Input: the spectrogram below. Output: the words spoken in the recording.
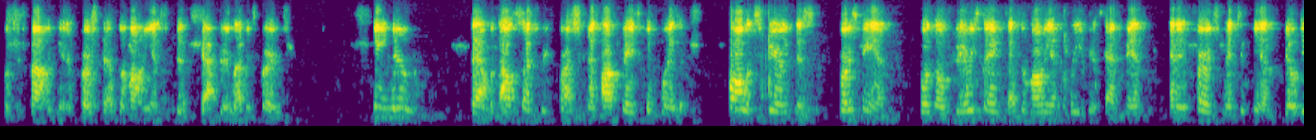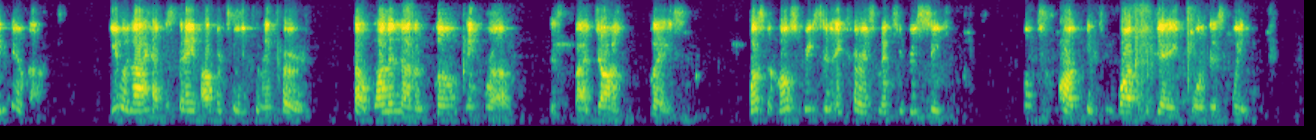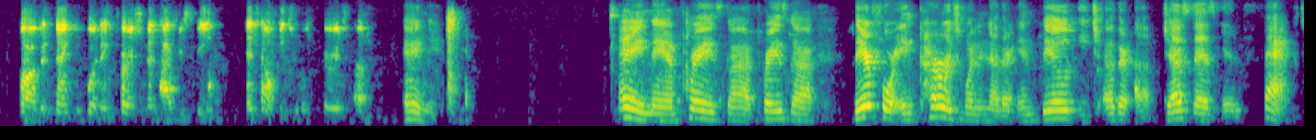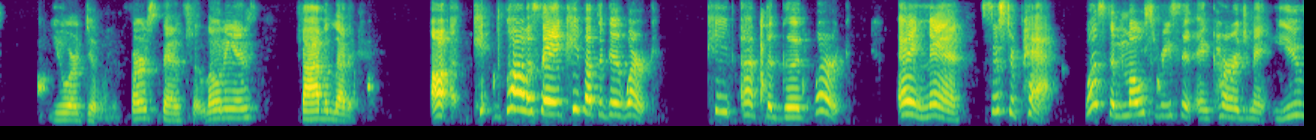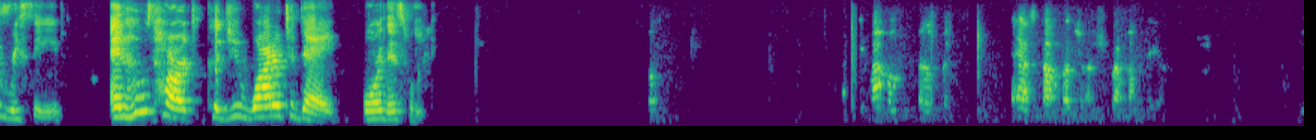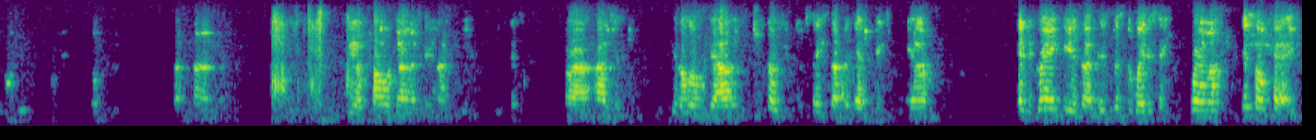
which is found again in 1 Thessalonians 5th chapter 11th verse. He knew that without such refreshment, our faith could wither. Paul experienced this firsthand for those very same Thessalonian believers had been an encouragement to him, building him up. You and I have the same opportunity to encourage, help one another bloom and grow. This is by John Blase. What's the most recent encouragement you received? Whose heart could you watch today or this week? Father, thank you for the encouragement I received and help me to encourage others. Amen. Amen. Praise God. Praise God. Therefore, encourage one another and build each other up, just as in fact you are doing. First Thessalonians 5:11. Uh, Paul is saying, keep up the good work. Keep up the good work. Amen. Sister Pat, what's the most recent encouragement you've received and whose heart could you water today or this week? Um, we apologize or I just get a little down. You know, you say something that picks me up and the grandkids are, it's just a way to say, Grandma, it's okay.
